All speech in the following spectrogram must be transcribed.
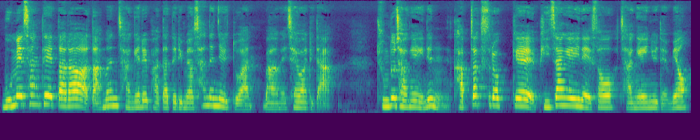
몸의 상태에 따라 남은 장애를 받아들이며 사는 일 또한 마음의 재활이다. 중도 장애인은 갑작스럽게 비장애인에서 장애인이 되며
